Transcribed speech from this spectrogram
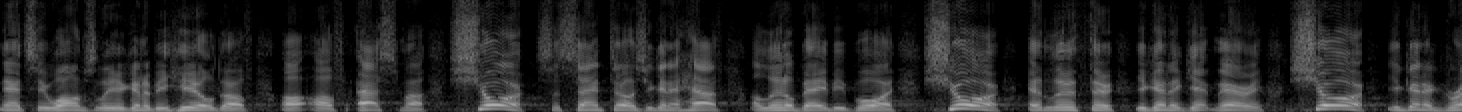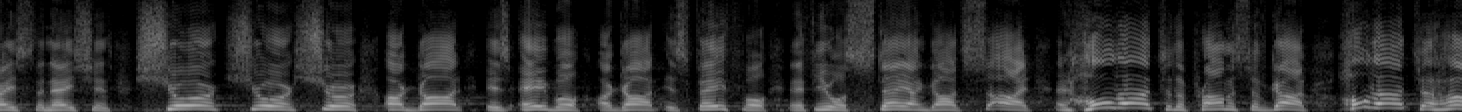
Nancy Walmsley, you're going to be healed of, uh, of asthma. Sure, Sasantos, you're going to have a little baby boy. Sure, Ed Luther, you're going to get married. Sure, you're going to grace the nations. Sure, sure, sure, our God is able, our God is faithful. And if you will stay on God's side and hold on to the promise of God, hold on to hope,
